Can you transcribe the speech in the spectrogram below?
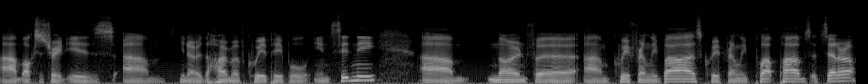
Um, Oxford Street is, um, you know, the home of queer people in Sydney, um, known for um, queer-friendly bars, queer-friendly pl- pubs, etc.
